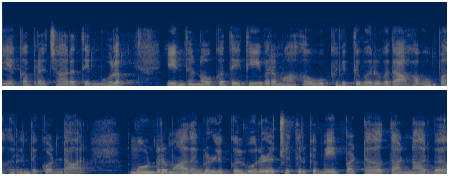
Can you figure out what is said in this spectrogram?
இயக்க பிரச்சாரத்தின் மூலம் இந்த நோக்கத்தை தீவிரமாக ஊக்குவித்து வருவதாகவும் பகிர்ந்து கொண்டார். மூன்று மாதங்களுக்குள் ஒரு லட்சத்திற்கு மேற்பட்ட தன்னார்வ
